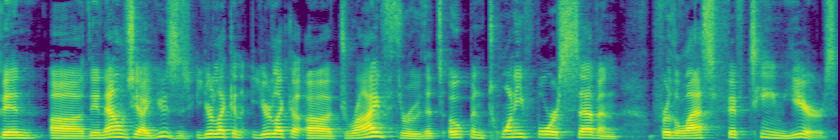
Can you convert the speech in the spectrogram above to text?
been uh, the analogy I use is you're like an you're like a, a drive-through that's open 24/7 for the last 15 years,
